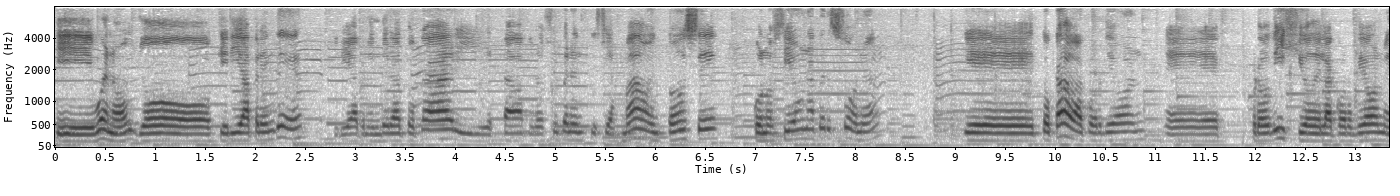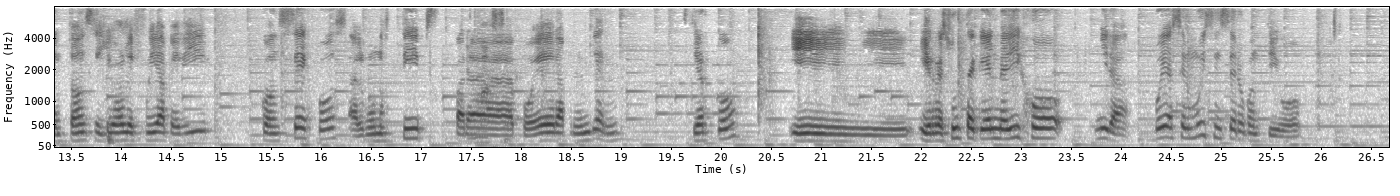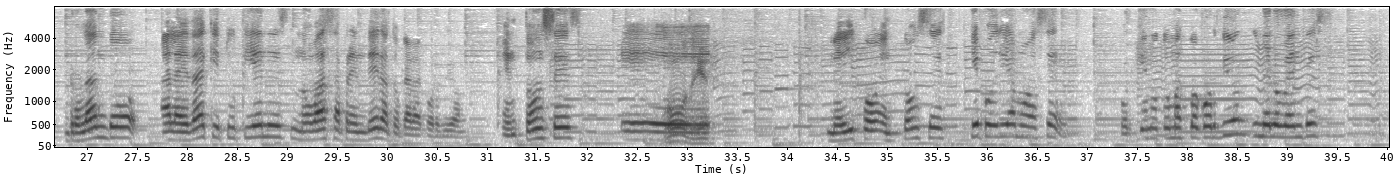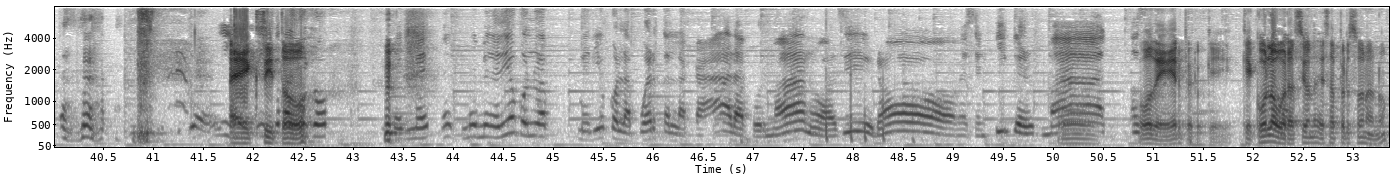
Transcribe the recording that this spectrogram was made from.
y bueno, yo quería aprender, quería aprender a tocar y estaba pero súper entusiasmado. Entonces conocí a una persona que tocaba acordeón, eh, prodigio del acordeón. Entonces yo le fui a pedir consejos, algunos tips para poder aprender, ¿cierto? Y, y resulta que él me dijo, mira, voy a ser muy sincero contigo. Rolando, a la edad que tú tienes no vas a aprender a tocar acordeón. Entonces, eh, Joder. me dijo, entonces, ¿qué podríamos hacer? ¿Por qué no tomas tu acordeón y me lo vendes? Éxito. clásico, me, me- me dio con una me dio con la puerta en la cara, por mano, así, no, me sentí que mal. Oh, joder, pero qué, qué colaboración de esa persona, ¿no?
